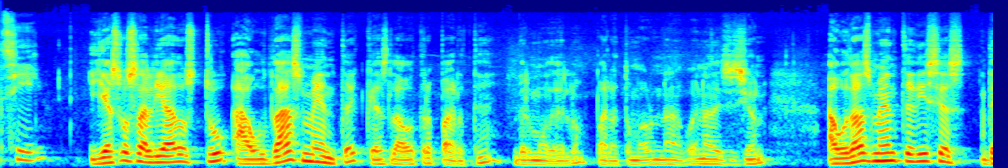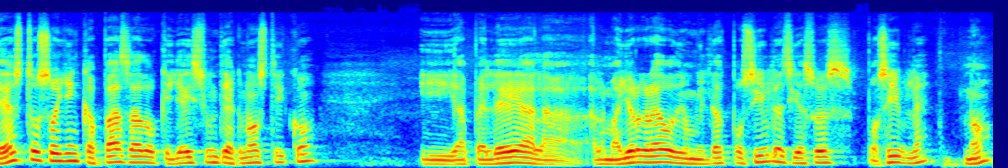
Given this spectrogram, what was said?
sí. Y esos aliados tú audazmente, que es la otra parte del modelo para tomar una buena decisión, audazmente dices, de esto soy incapaz dado que ya hice un diagnóstico y apelé al mayor grado de humildad posible, si eso es posible, ¿no?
